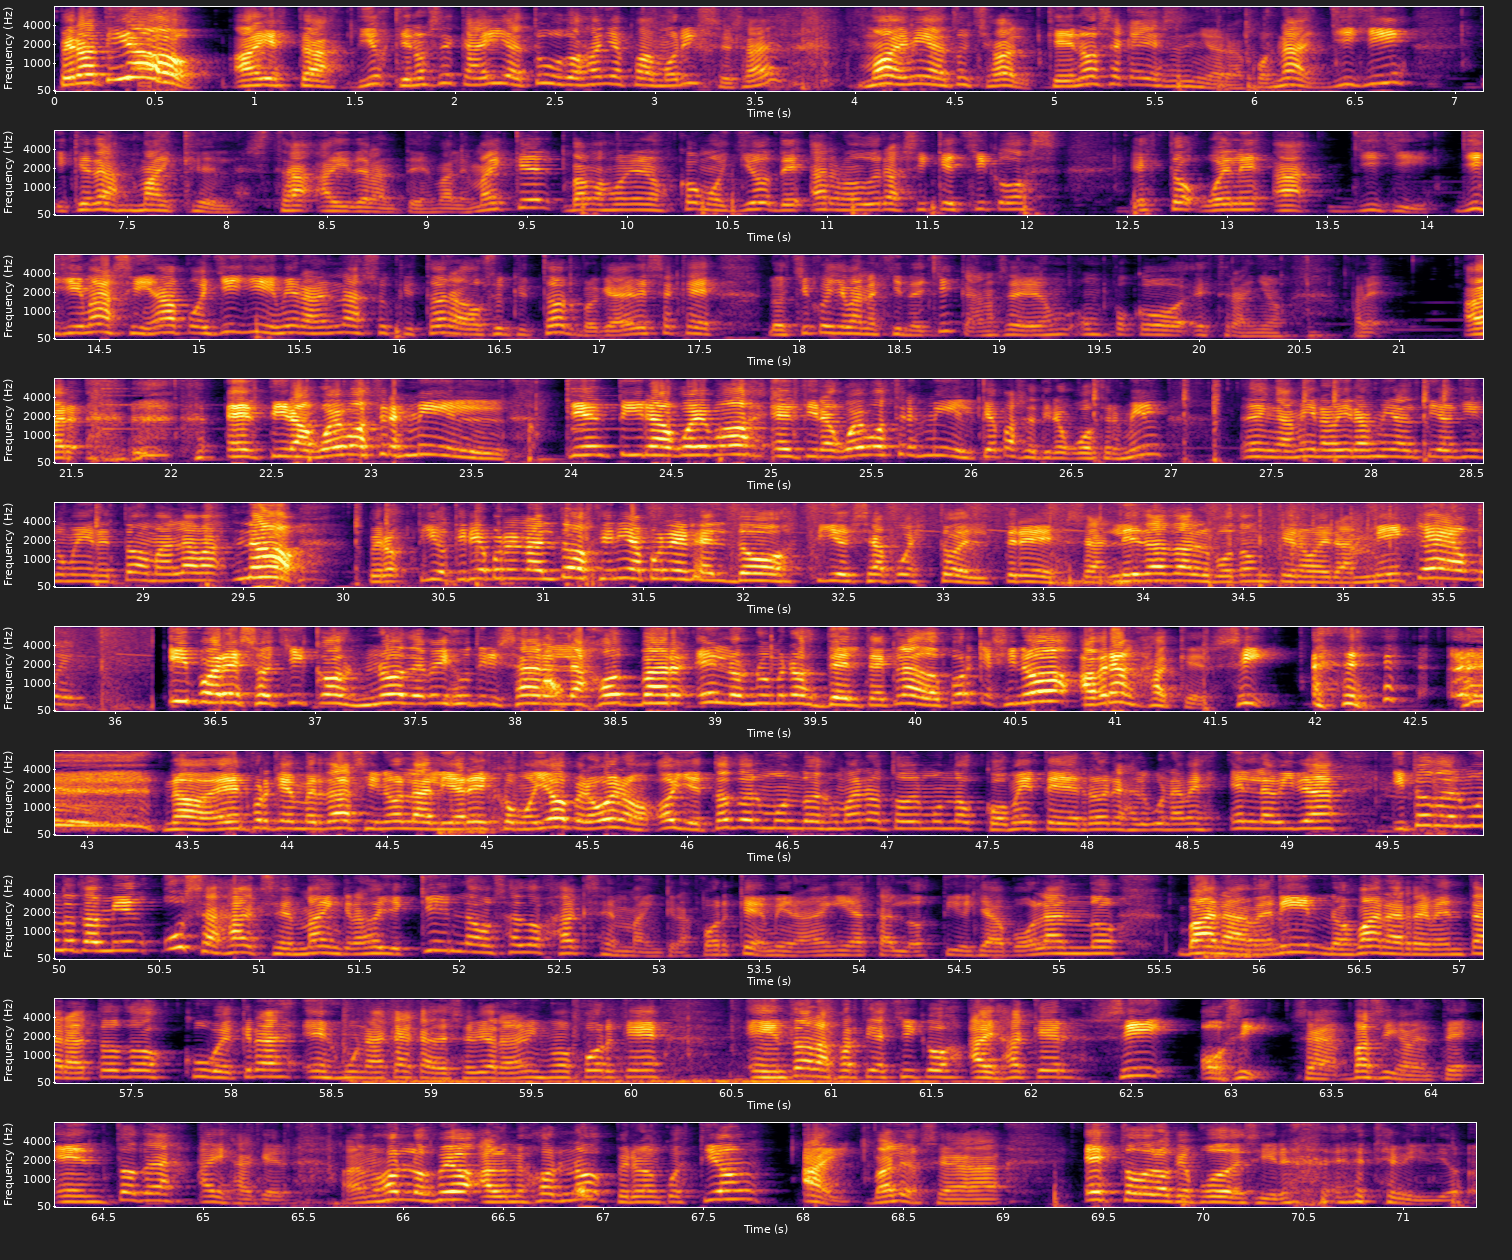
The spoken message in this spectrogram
¡Pero, tío! Ahí está Dios, que no se caía tú, dos años para morirse, ¿sabes? Madre mía, tú, chaval, que no se caía esa señora Pues nada, GG y queda Michael, está ahí delante. Vale, Michael vamos a menos como yo de armadura Así que chicos, esto huele a Gigi. Gigi Masi, ah pues Gigi, mira, es una suscriptora o suscriptor Porque hay veces que los chicos llevan skin de chica No sé, es un, poco extraño. Vale, a ver, el tirahuevos 3000 ¿Quién tira huevos? El tirahuevos 3000 ¿Qué pasa, tirahuevos 3000? Venga, mira, mira, mira el tío aquí como viene Toma, lava, ¡no! Pero, tío, quería ponerle el 2, quería poner el 2 Tío, se ha puesto el 3 O sea, le he dado al botón que no era. Me cago en... Y por eso, chicos, no debéis utilizar la hotbar en los números del teclado Porque si no, habrán hackers, sí No, es porque en verdad si no la liaréis como yo Pero bueno, oye, todo el mundo es humano Todo el mundo comete errores alguna vez en la vida Y todo el mundo también usa hacks en Minecraft Oye, ¿quién no ha usado hacks en Minecraft? ¿Por qué? Mira, aquí ya están los tíos ya volando Van a venir, nos van a reventar a todos Cube Crash es una caca de servidor ahora mismo Porque en todas las partidas, chicos, hay hacker sí o sí. O sea, básicamente, en todas hay hacker. A lo mejor los veo, a lo mejor no, pero en cuestión hay, ¿vale? O sea, es todo lo que puedo decir en este vídeo.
